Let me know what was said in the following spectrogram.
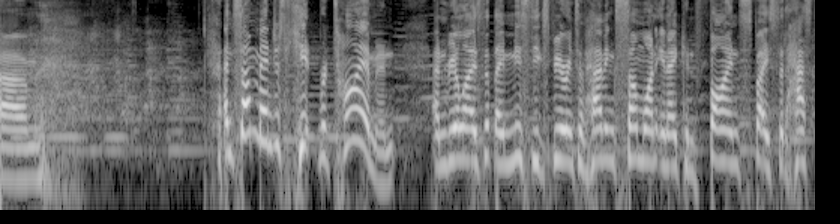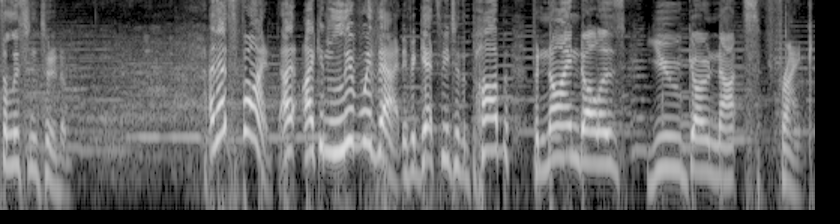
Um, and some men just hit retirement and realize that they miss the experience of having someone in a confined space that has to listen to them. And that's fine. I, I, can live with that. If it gets me to the pub for $9, you go nuts, Frank.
